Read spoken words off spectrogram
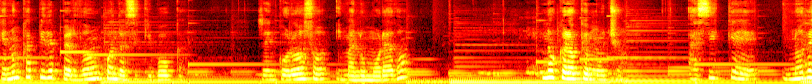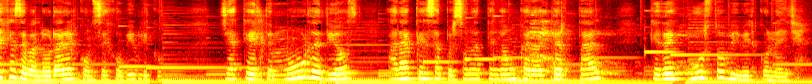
que nunca pide perdón cuando se equivoca, rencoroso y malhumorado? No creo que mucho. Así que no dejes de valorar el consejo bíblico ya que el temor de Dios hará que esa persona tenga un carácter tal que dé gusto vivir con ella.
